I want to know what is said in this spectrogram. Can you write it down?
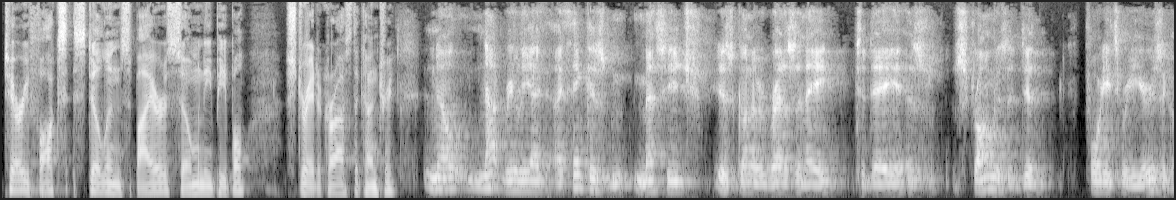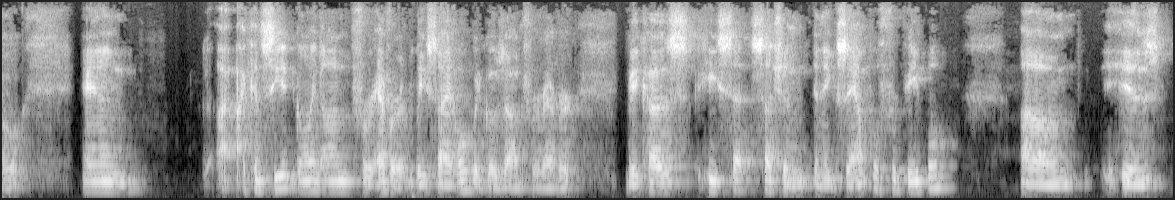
Terry Fox still inspires so many people straight across the country? No, not really. I, I think his message is going to resonate today as strong as it did 43 years ago, and I, I can see it going on forever. At least I hope it goes on forever, because he set such an, an example for people. Um, his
